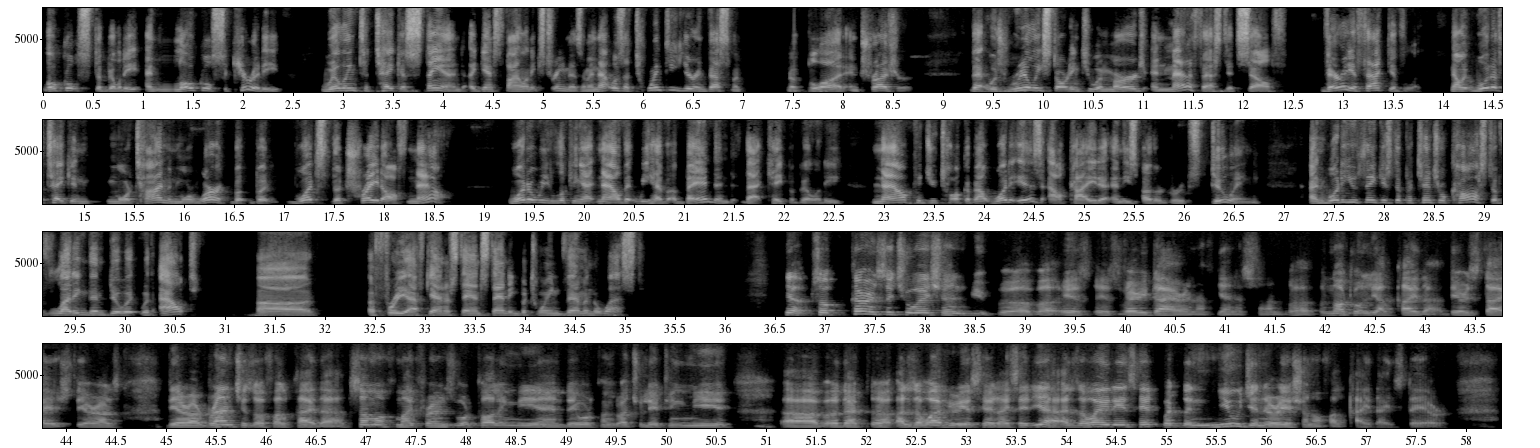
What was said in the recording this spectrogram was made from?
local stability, and local security willing to take a stand against violent extremism. And that was a 20 year investment of blood and treasure that was really starting to emerge and manifest itself very effectively. Now it would have taken more time and more work, but but what's the trade-off now? What are we looking at now that we have abandoned that capability? Now, could you talk about what is Al Qaeda and these other groups doing? And what do you think is the potential cost of letting them do it without uh, a free Afghanistan standing between them and the West? Yeah, so current situation uh, uh, is is very dire in Afghanistan. Uh, not only Al Qaeda, there is Daesh. There are there are branches of Al Qaeda. Some of my friends were calling me and they were congratulating me uh, that uh, Al Zawahiri is hit. I said, yeah, Al Zawahiri is hit, but the new generation of Al Qaeda is there.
